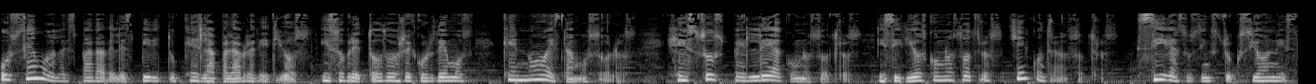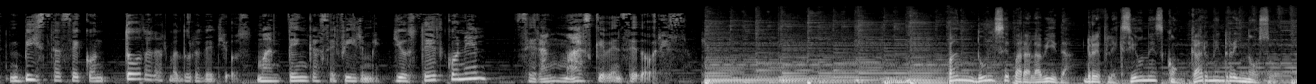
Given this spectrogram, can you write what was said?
usemos la espada del Espíritu, que es la palabra de Dios, y sobre todo recordemos que no estamos solos. Jesús pelea con nosotros, y si Dios con nosotros, ¿quién contra nosotros? Siga sus instrucciones, vístase con toda la armadura de Dios, manténgase firme, y usted con Él serán más que vencedores. Pan dulce para la vida. Reflexiones con Carmen Reynoso.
